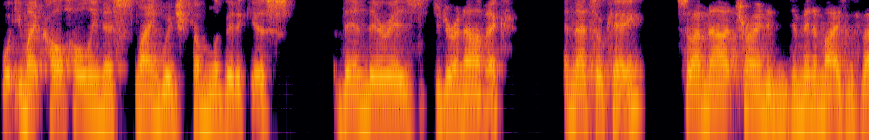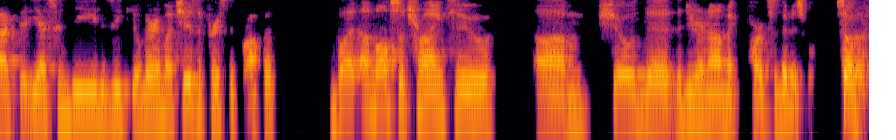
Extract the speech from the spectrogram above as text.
what you might call holiness language from Leviticus than there is Deuteronomic, and that's okay. So I'm not trying to, to minimize the fact that yes, indeed, Ezekiel very much is a priestly prophet, but I'm also trying to um, showed the the Deuteronomic parts of it as well. So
